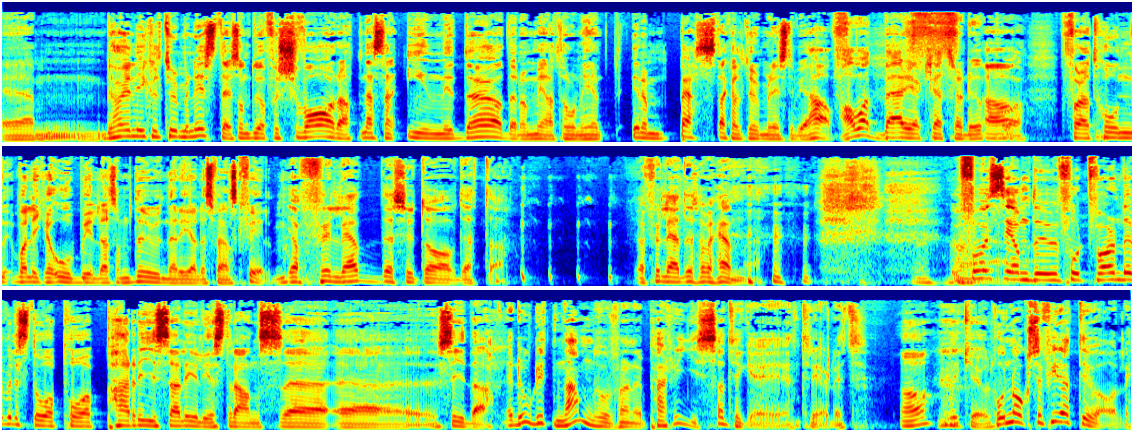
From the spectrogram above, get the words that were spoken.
Ehm, vi har ju en ny kulturminister som du har försvarat nästan in i döden och menat att hon är, är den bästa kulturminister vi har haft. Ja, vad ett berg jag klättrade upp Ja, på. för att hon var lika obildad som du när det gäller svensk film. Jag förleddes av detta. Jag förleddes av henne. Får vi se om du fortfarande vill stå på Parisa Liljestrands eh, eh, sida. Ett roligt namn fortfarande. Parisa tycker jag är trevligt. Ja, det är kul. Hon har också firat Diwali.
